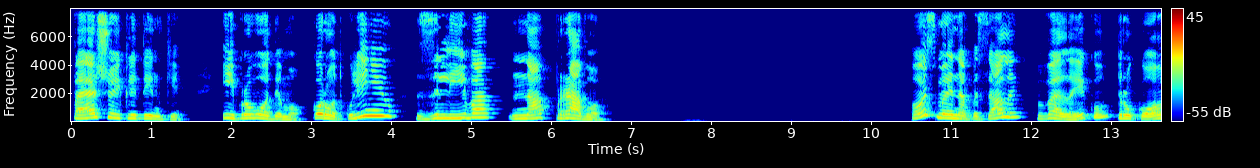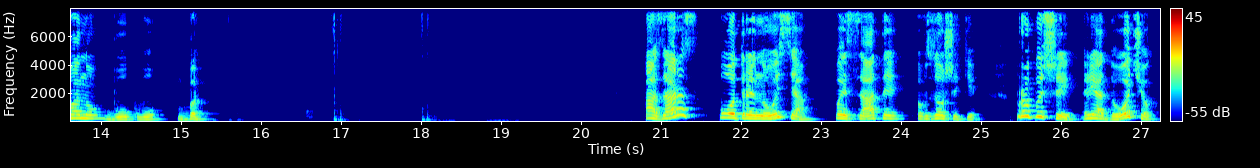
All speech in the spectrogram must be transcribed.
першої клітинки і проводимо коротку лінію зліва направо. Ось ми написали велику друковану букву Б. А зараз потренуйся писати в зошиті. Пропиши рядочок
